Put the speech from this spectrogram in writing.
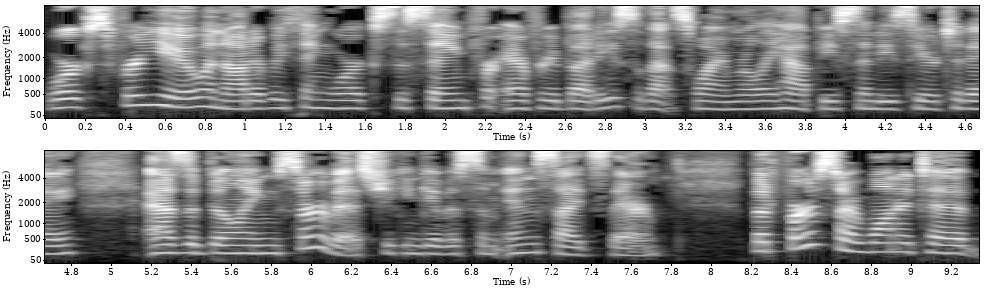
works for you, and not everything works the same for everybody. So that's why I'm really happy Cyndi's here today as a billing service. She can give us some insights there. But first, I wanted to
